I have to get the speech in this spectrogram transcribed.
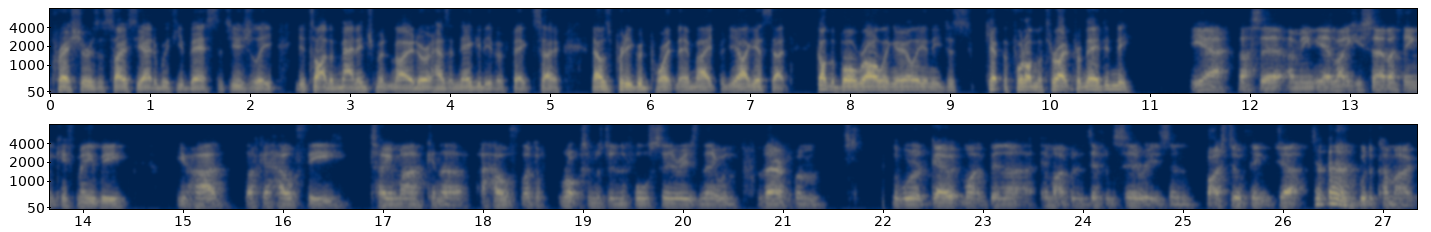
pressure is associated with your best. It's usually it's either management mode or it has a negative effect. So that was a pretty good point there, mate. But yeah, I guess that got the ball rolling early and he just kept the foot on the throat from there, didn't he? Yeah, that's it. I mean, yeah, like you said, I think if maybe you had like a healthy Tomac and a, a health like a Roczen was doing the full series and they were there from the word go, it might have been a it might have been a different series. And but I still think Jett would have come out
